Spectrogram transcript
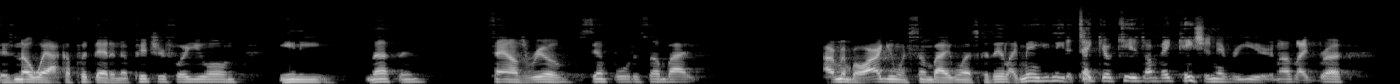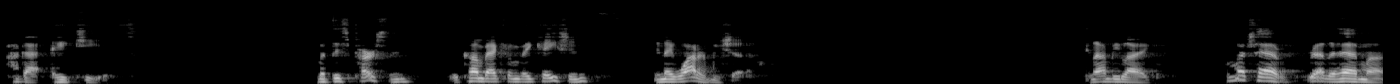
there's no way I could put that in a picture for you on any nothing. Sounds real simple to somebody. I remember arguing with somebody once because they're like, man, you need to take your kids on vacation every year. And I was like, bruh, I got eight kids. But this person would come back from vacation and they water be shut off. And I'd be like, I much have rather have my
